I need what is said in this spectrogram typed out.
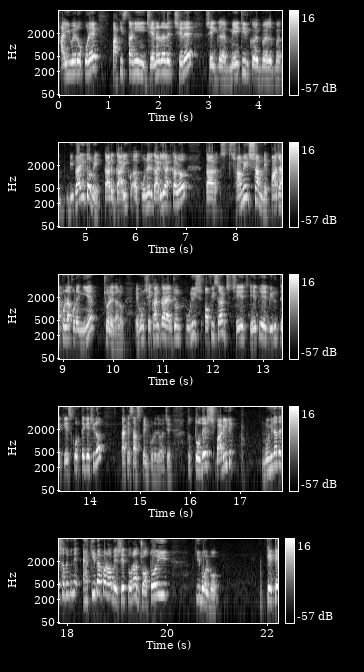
হাইওয়ের ওপরে পাকিস্তানি জেনারেলের ছেলে। সেই মেয়েটির বিবাহিত মেয়ে, তার গাড়ি কোণের গাড়ি আটকালো, তার স্বামীর সামনে পাঁজা কোলা করে নিয়ে চলে গেল। এবং সেখানকার একজন পুলিশ অফিসার সে যেহেতু এর বিরুদ্ধে কেস করতে গেছিল তাকে সাসপেন্ড করে দেওয়া হয়েছে। তো তোদের বাড়ির মহিলাদের সাথে কিন্তু একই ব্যাপার হবে। সে তোরা যতই, কি বলব, কেটে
